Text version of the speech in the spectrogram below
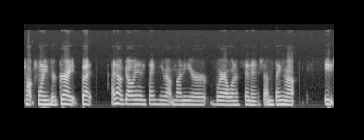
top 20s are great. But I don't go in thinking about money or where I want to finish. I'm thinking about each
